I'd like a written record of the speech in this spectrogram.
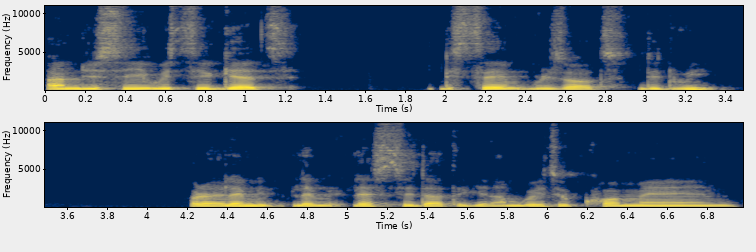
And you see, we still get the same result. Did we? All right, let me, let me, let's see that again. I'm going to comment.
